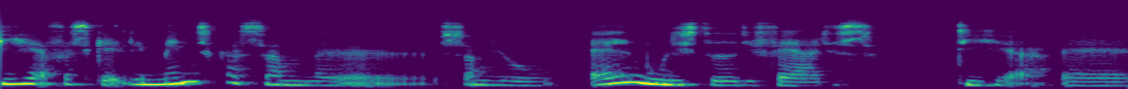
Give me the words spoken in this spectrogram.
de her forskellige mennesker, som, øh, som jo alle mulige steder de færdes. De her, øh,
